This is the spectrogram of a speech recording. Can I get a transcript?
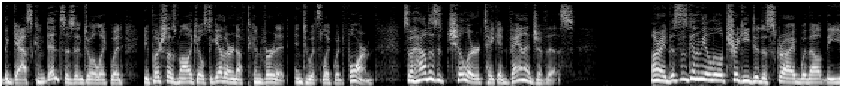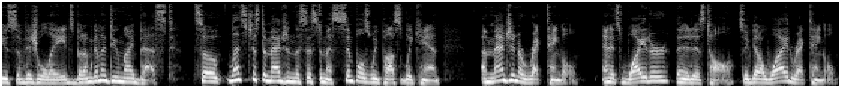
the gas condenses into a liquid, you push those molecules together enough to convert it into its liquid form. So how does a chiller take advantage of this? Alright, this is going to be a little tricky to describe without the use of visual aids, but I'm going to do my best. So let's just imagine the system as simple as we possibly can. Imagine a rectangle, and it's wider than it is tall. So you've got a wide rectangle.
